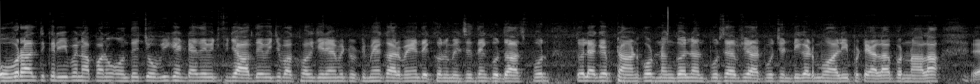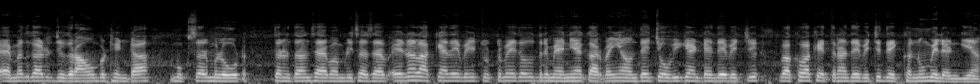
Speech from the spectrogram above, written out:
ਓਵਰਆਲ ਤਕਰੀਬਨ ਆਪਾਂ ਨੂੰ ਆਉਂਦੇ 24 ਘੰਟਿਆਂ ਦੇ ਵਿੱਚ ਪੰਜਾਬ ਦੇ ਵਿੱਚ ਵੱਖ-ਵੱਖ ਜ਼ਿਲ੍ਹਿਆਂ ਵਿੱਚ ਟੁੱਟਵੀਆਂ ਕਾਰਵਾਈਆਂ ਦੇਖਣ ਨੂੰ ਮਿਲ ਸਕਦੀਆਂ ਗੁਰਦਾਸਪੁਰ ਤੋਂ ਲੈ ਕੇ ਪਠਾਨਕੋਟ, ਨੰਗਲ, ਅਨੰਦਪੁਰ ਸਾਹਿਬ, ਹੁਸ਼ਿਆਰਪੁਰ, ਚੰਡੀਗੜ੍ਹ, ਮੋਹਾਲੀ, ਪਟਿਆਲਾ, ਬਰਨਾਲਾ, ਅਹਿਮਦਗੜ੍ਹ, ਜਗਰਾਉਂ, ਬਠਿੰਡਾ, ਮੁਕਤਸਰ, ਮਲੋਟ ਤਰਨਤਾਰਨ ਸਾਹਿਬ, ਅੰਮ੍ਰਿਤਸਰ ਸਾਹਿਬ, ਇਹਨਾਂ ਇਲਾਕਿਆਂ ਦੇ ਵਿੱਚ ਟੁੱਟਵੇਂ ਤੋਂ ਦਰਮਿਆਨੀਆਂ ਕਾਰਵਾਈਆਂ ਆਉਂਦੇ 24 ਘੰਟਿਆਂ ਦੇ ਵਿੱਚ ਵੱਖ-ਵੱਖ ਖੇਤਰਾਂ ਦੇ ਵਿੱਚ ਦੇਖਣ ਨੂੰ ਮਿਲਣਗੀਆਂ।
